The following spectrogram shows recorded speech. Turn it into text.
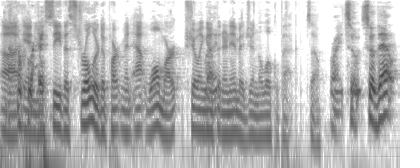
Uh, and you'll see the stroller department at Walmart showing up in an image in the local pack. So right. So so that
